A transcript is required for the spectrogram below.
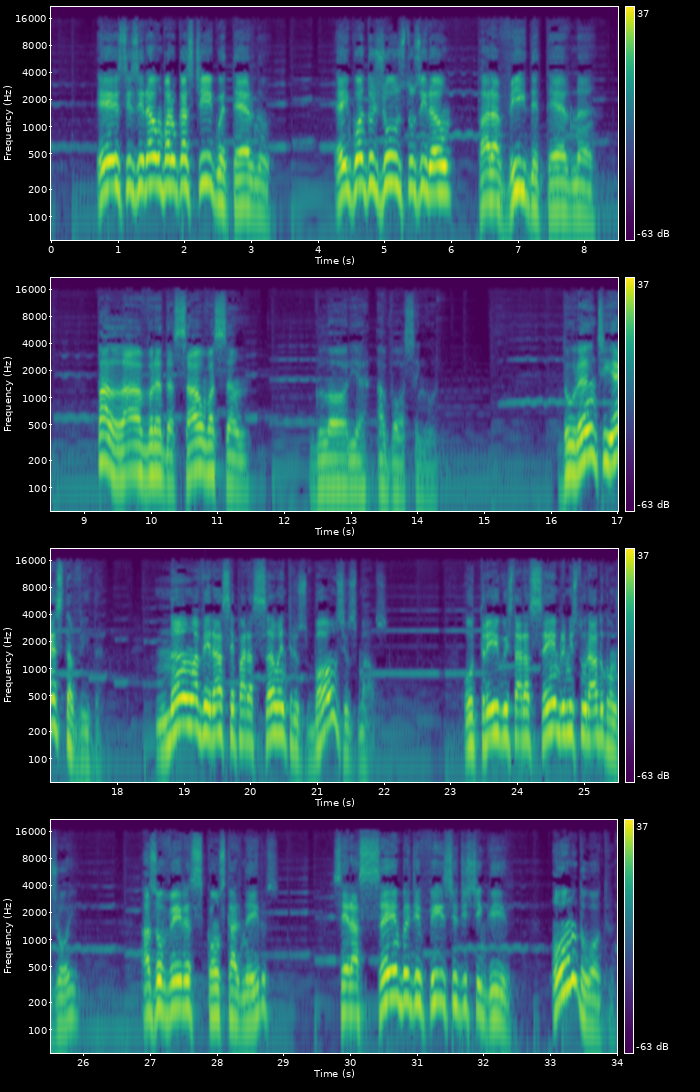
estes irão para o castigo eterno, enquanto os justos irão para a vida eterna. Palavra da salvação. Glória a vós, Senhor. Durante esta vida, não haverá separação entre os bons e os maus. O trigo estará sempre misturado com joio, as ovelhas com os carneiros. Será sempre difícil distinguir um do outro,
